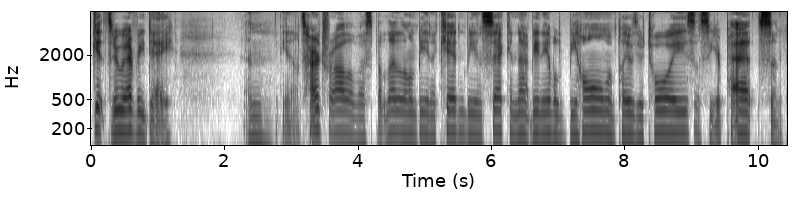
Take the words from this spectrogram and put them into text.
get through every day. And, you know, it's hard for all of us, but let alone being a kid and being sick and not being able to be home and play with your toys and see your pets and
